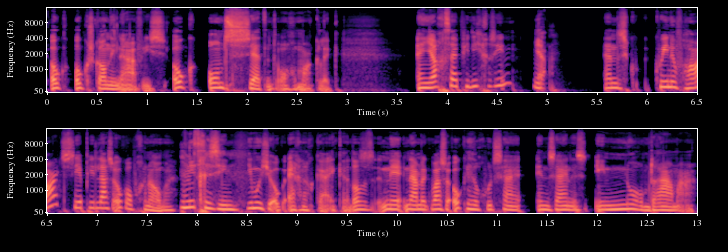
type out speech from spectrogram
Ook, ook Scandinavisch. Ook ontzettend ongemakkelijk. En Jacht, heb je die gezien? Ja. En Squ- Queen of Hearts, die heb je laatst ook opgenomen. Niet gezien. Die moet je ook echt nog kijken. Dat is, namelijk waar ze ook heel goed zijn, in zijn, is enorm drama.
